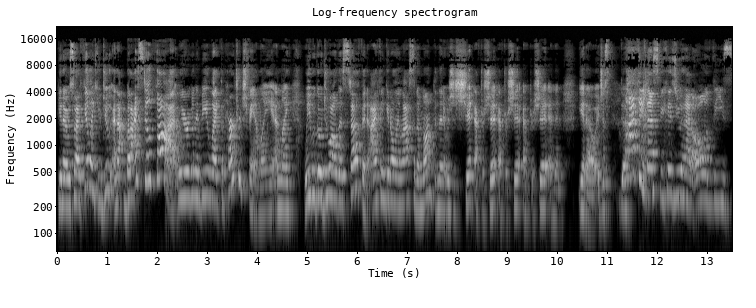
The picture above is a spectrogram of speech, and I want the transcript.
you know. So I feel like you do, and I, but I still thought we were going to be like the Partridge Family, and like we would go do all this stuff. And I think it only lasted a month, and then it was just shit after shit after shit after shit, and then you know it just. Well, I think that's because you had all of these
